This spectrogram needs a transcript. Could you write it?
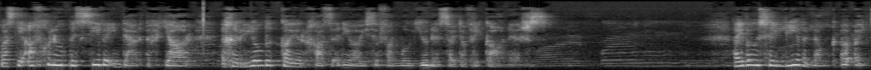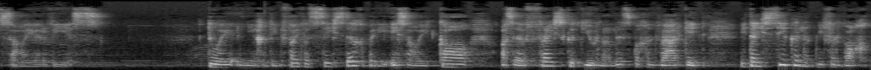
was die afgelope 37 jaar 'n gereelde kuiergas in die huise van miljoene Suid-Afrikaners. Hy wou sy lewe lank 'n uitsaaier wees. Toe hy in 1965 by die SAIK as 'n vryskut joernalis begin werk het, het hy sekerlik nie verwag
